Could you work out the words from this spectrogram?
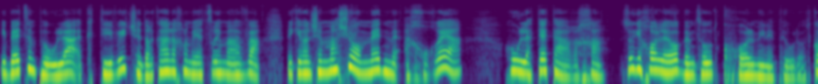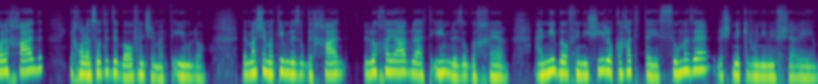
היא בעצם פעולה אקטיבית שדרכה אנחנו מייצרים אהבה, מכיוון שמה שעומד מאחוריה הוא לתת הערכה. זוג יכול לאהוב באמצעות כל מיני פעולות. כל אחד יכול לעשות את זה באופן שמתאים לו. ומה שמתאים לזוג אחד לא חייב להתאים לזוג אחר. אני באופן אישי לוקחת את היישום הזה לשני כיוונים אפשריים.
